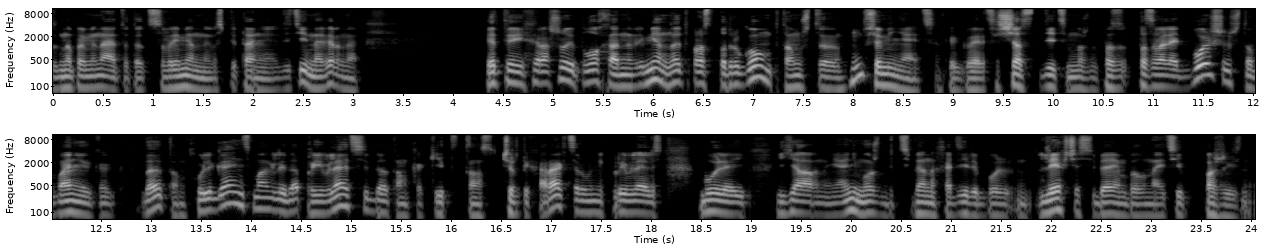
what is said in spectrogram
напоминает вот это современное воспитание детей. Наверное, это и хорошо, и плохо одновременно, но это просто по-другому, потому что ну, все меняется, как говорится. Сейчас детям нужно поз- позволять больше, чтобы они как да, там хулиганить могли, да, проявлять себя, там какие-то там черты характера у них проявлялись более явные, и они, может быть, себя находили более... Легче себя им было найти по жизни.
